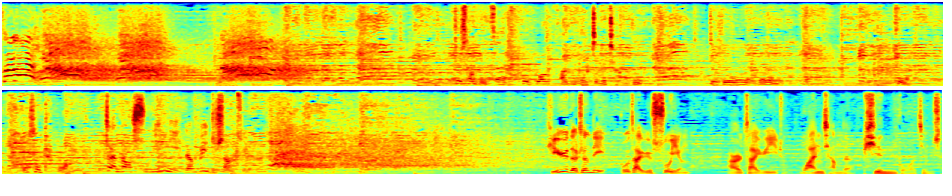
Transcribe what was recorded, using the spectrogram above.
再来。能。这场比赛不光发生在这个场地。这是我们每个人的比赛，去吧，该上场了，站到属于你的位置上去。体育的真谛不在于输赢，而在于一种顽强的拼搏精神。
